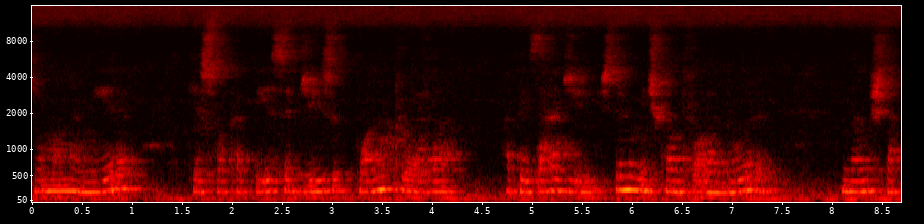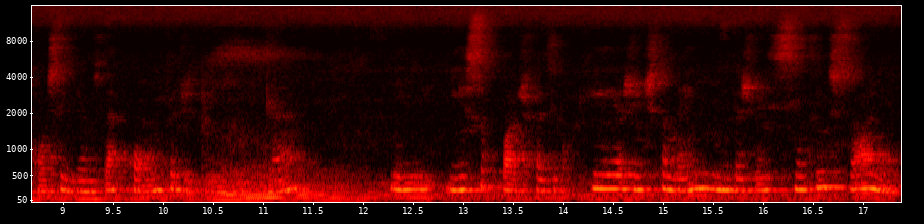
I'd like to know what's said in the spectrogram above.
que uma maneira que a sua cabeça diz o quanto ela, apesar de extremamente controladora, não está conseguindo dar conta de tudo, né? E isso pode fazer com que a gente também, muitas vezes, sinta insônia,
